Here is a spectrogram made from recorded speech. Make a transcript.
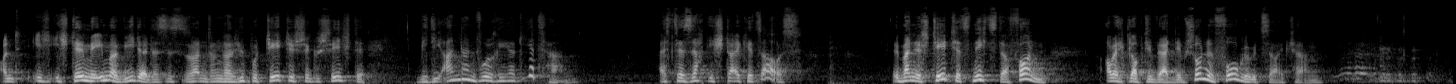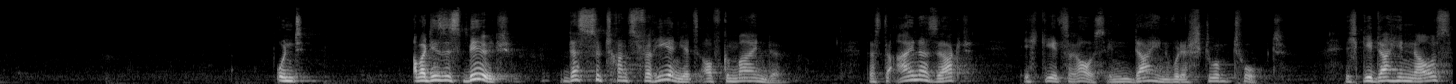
Und ich, ich stelle mir immer wieder, das ist so eine, so eine hypothetische Geschichte, wie die anderen wohl reagiert haben, als der sagt, ich steige jetzt aus. Ich meine, es steht jetzt nichts davon, aber ich glaube, die werden dem schon einen Vogel gezeigt haben. Und, aber dieses Bild, das zu transferieren jetzt auf Gemeinde, dass da einer sagt, ich gehe jetzt raus, in dahin, wo der Sturm tobt. Ich gehe da hinaus,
